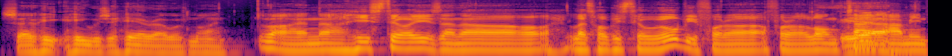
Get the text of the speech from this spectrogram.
so he, he was a hero of mine. Well, and uh, he still is, and uh, let's hope he still will be for a for a long time. Yeah. I mean,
